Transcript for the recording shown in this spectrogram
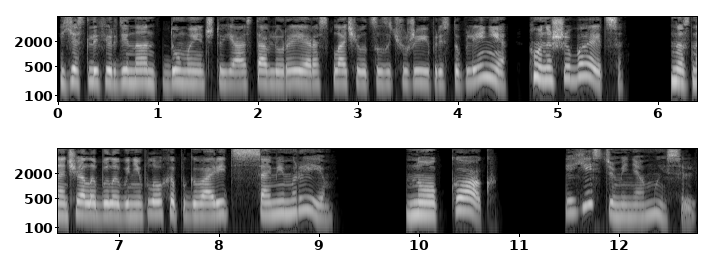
Если Фердинанд думает, что я оставлю Рэя расплачиваться за чужие преступления, он ошибается. Но сначала было бы неплохо поговорить с самим Рэем. Но как? Есть у меня мысль.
